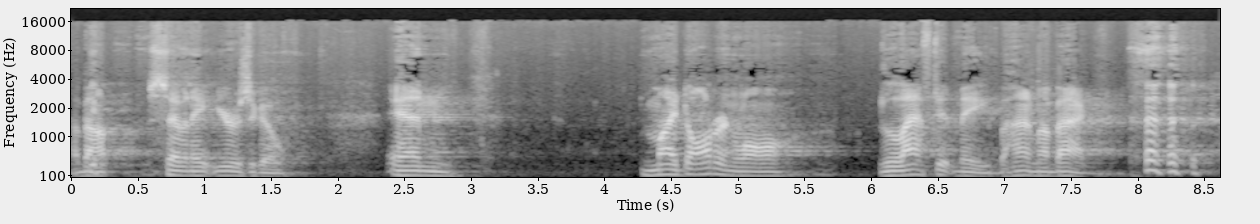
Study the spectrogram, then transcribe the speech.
about seven, eight years ago. And my daughter in law laughed at me behind my back.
